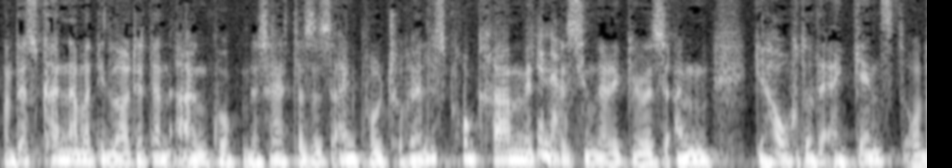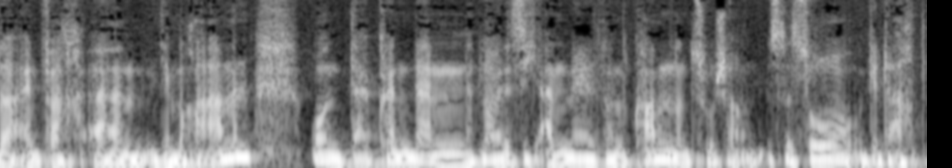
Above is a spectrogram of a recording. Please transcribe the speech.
Und das können aber die Leute dann angucken. Das heißt, das ist ein kulturelles Programm mit genau. ein bisschen religiös angehaucht oder ergänzt oder einfach ähm, dem Rahmen. Und da können dann Leute sich anmelden und kommen und zuschauen. Ist das so gedacht?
